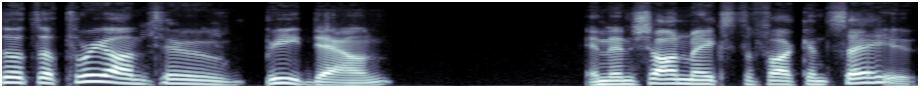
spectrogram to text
So it's a three on two beatdown. And then Shawn makes the fucking save.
